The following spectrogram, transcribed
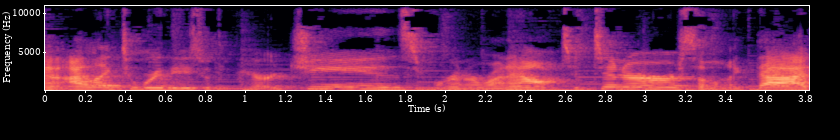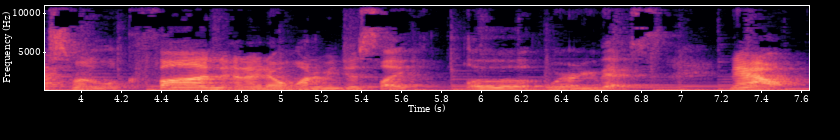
And I like to wear these with a pair of jeans. We're gonna run out to dinner, something like that. I just wanna look fun and I don't wanna be just like, wearing this. Now,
